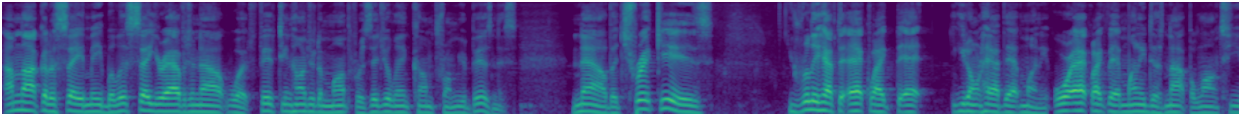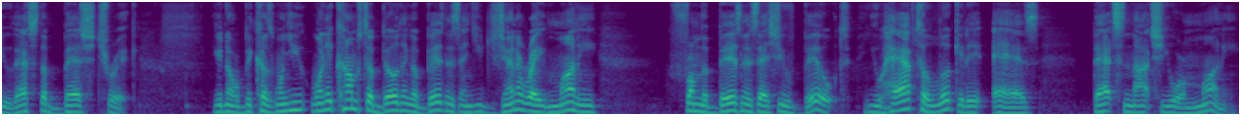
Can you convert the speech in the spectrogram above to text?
I'm not going to say me, but let's say you're averaging out what 1500 a month residual income from your business. Now, the trick is you really have to act like that you don't have that money or act like that money does not belong to you. That's the best trick. You know, because when you when it comes to building a business and you generate money from the business that you've built, you have to look at it as that's not your money.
